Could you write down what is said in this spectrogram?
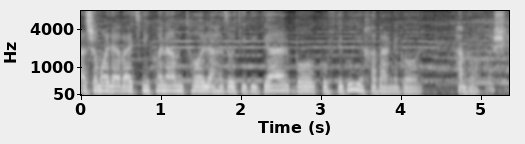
از شما دعوت می کنم تا لحظاتی دیگر با گفتگوی خبرنگار همراه باشید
